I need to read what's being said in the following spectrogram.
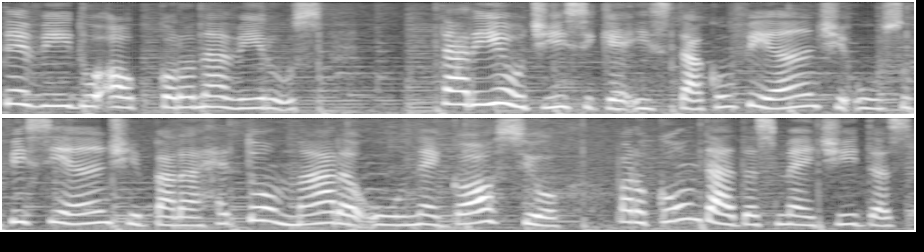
devido ao coronavírus, Dario disse que está confiante o suficiente para retomar o negócio por conta das medidas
